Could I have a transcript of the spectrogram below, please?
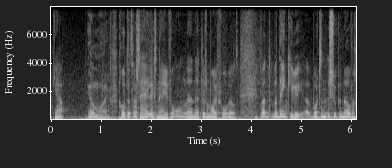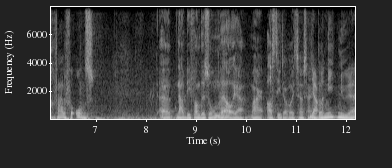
Ja, Heel mooi. goed, dat was de helixnevel. En, eh, dat is een mooi voorbeeld. Wat, wat denken jullie? Wordt een supernova gevaarlijk voor ons? Eh, nou, die van de zon wel, ja. Maar als die er ooit zou zijn, Ja, toch? maar niet nu hè?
